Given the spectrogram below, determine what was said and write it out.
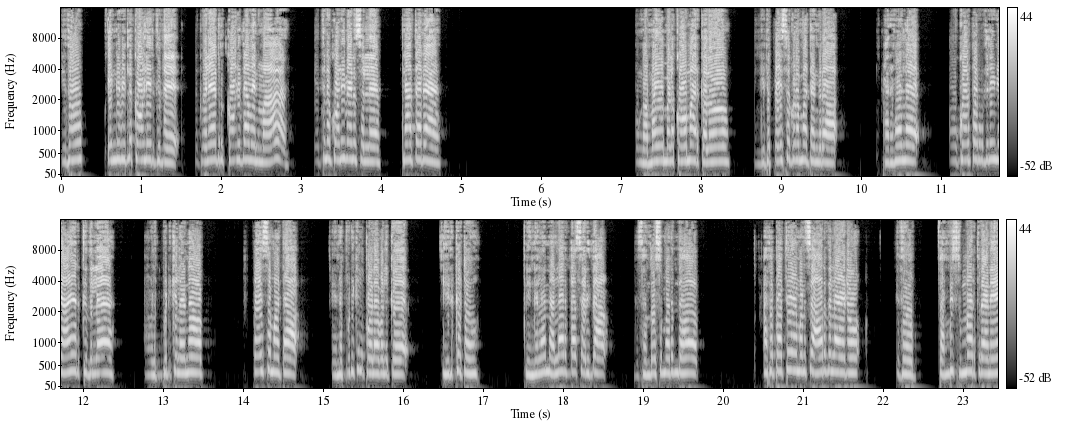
இதோ எங்க வீட்ல கோழி இருக்குது. விளையாடுற கோழி தான் வேணுமா? எத்தனை கோழி வேணும் சொல்லு. நான் தரேன். உங்க அம்மா என் மேல கோமா இருக்காளோ? என்கிட்ட பேச கூட மாட்டேங்கிறா. பரவாயில்ல. அவ கோபப்படுறதுல நியாயம் இருக்குதுல்ல. அவளுக்கு பிடிக்கலன்னா பேச மாட்டா. என்ன பிடிக்கல போல அவளுக்கு. இருக்கட்டும். நீங்க எல்லாம் நல்லா இருந்தா சரிதான். சந்தோஷமா இருந்தா அதை பார்த்து என் மனசு ஆறுதல் ஆயிடும் இதோ தம்பி சும்மா இருக்கிறானே.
